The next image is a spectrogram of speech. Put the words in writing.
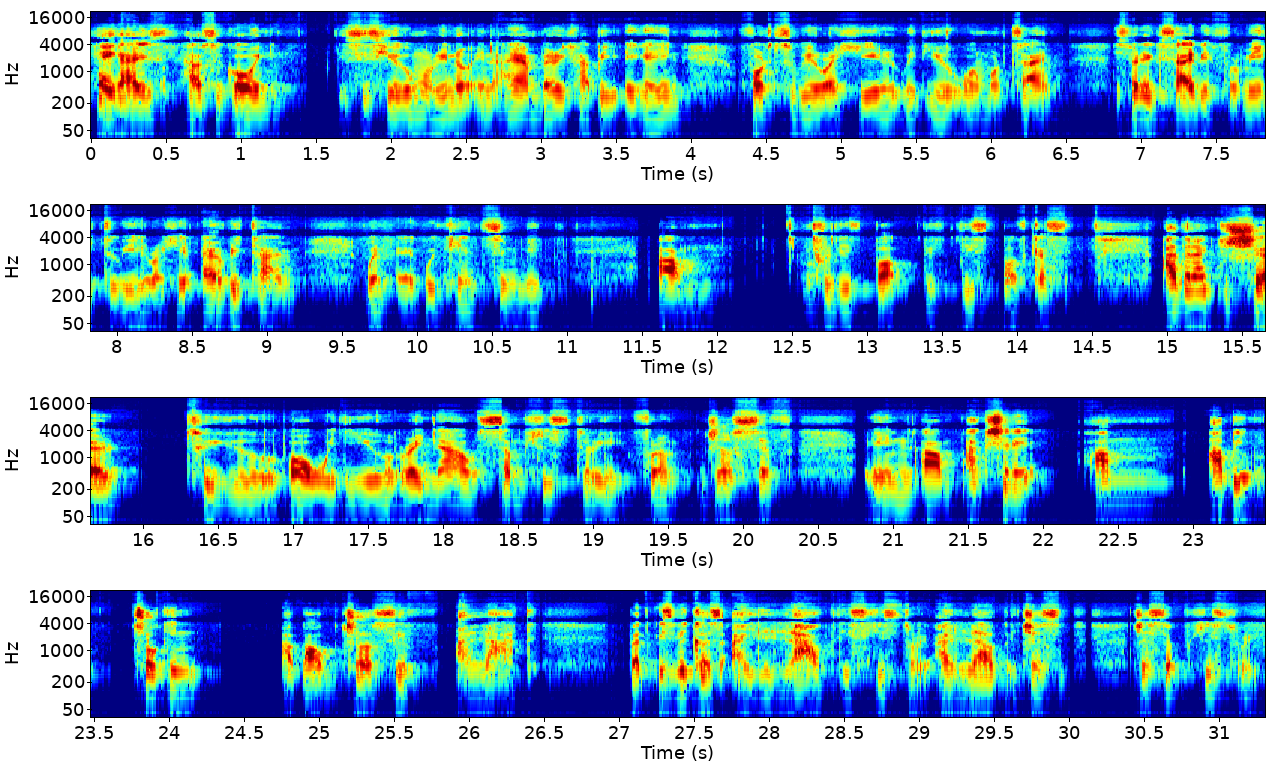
Hey guys, how's it going? This is Hugo Moreno, and I am very happy again for to be right here with you one more time. It's very exciting for me to be right here every time when uh, we can meet um, through this, po- this podcast. I'd like to share to you or with you right now some history from Joseph. In um, actually, um, I've been talking about Joseph a lot but it's because I love this history. I love Joseph, Joseph history,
